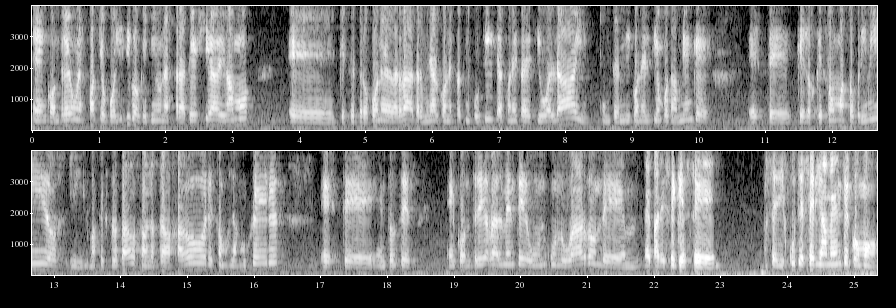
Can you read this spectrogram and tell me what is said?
encontré un espacio político que tiene una estrategia, digamos, eh, que se propone de verdad terminar con esas injusticias, con esa desigualdad, y entendí con el tiempo también que este, que los que son más oprimidos y más explotados son los trabajadores, somos las mujeres, este, entonces encontré realmente un, un lugar donde me parece que se se discute seriamente cómo,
